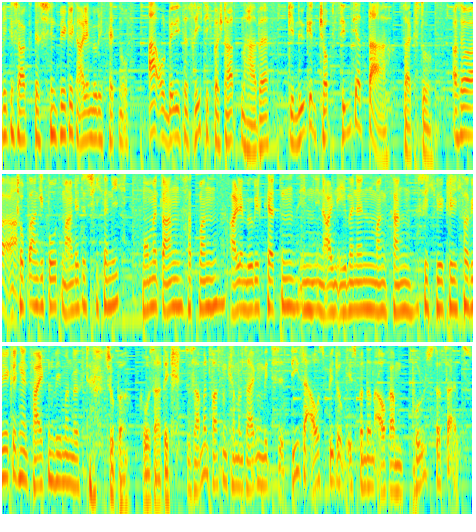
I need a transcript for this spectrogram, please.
wie gesagt, es sind wirklich alle Möglichkeiten offen. Ah, und wenn ich das richtig verstanden habe, genügend Jobs sind ja da, sagst du. Also äh, Jobangebot mangelt es sicher nicht. Momentan hat man alle Möglichkeiten in, in allen Ebenen. Man kann sich wirklich verwirklichen, entfalten, wie man möchte. Super, großartig. Zusammenfassend kann man sagen, mit dieser Ausbildung ist man dann auch am Puls der Zeit.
